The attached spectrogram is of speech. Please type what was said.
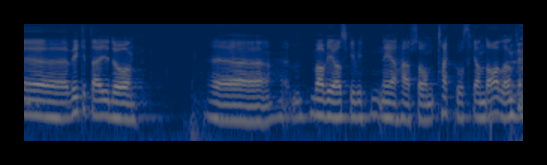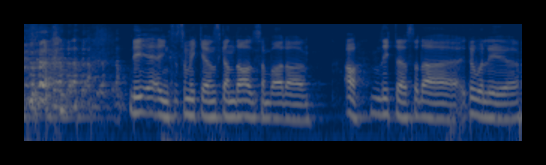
eh, vilket är ju då eh, vad vi har skrivit ner här som tacoskandalen. det är inte så mycket en skandal som bara, ja, lite sådär rolig eh,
